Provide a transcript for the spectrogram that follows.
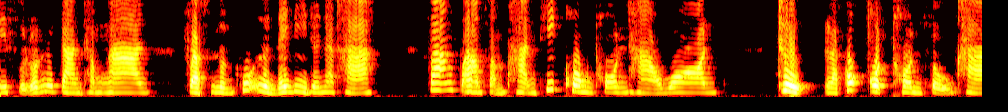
มีส่วนร่วมในการทำงาน สนับสนุนผู้อื่นได้ดีด้วยนะคะ สร้างความสัมพันธ์ที่คงทนถาวร ถึกและก็อดทนสูงค่ะ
